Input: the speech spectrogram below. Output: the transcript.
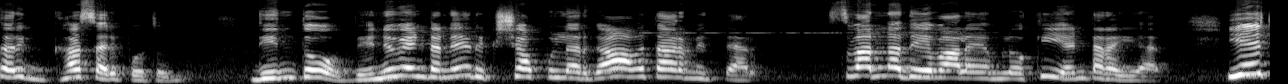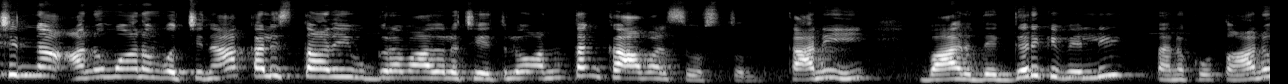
సరిగ్గా సరిపోతుంది. దీంతో వెనువెంటనే రిక్షా పుల్లర్గా అవతారం ఎత్తారు స్వర్ణ దేవాలయంలోకి ఎంటర్ అయ్యారు. ఏ చిన్న అనుమానం వచ్చినా ఖలిస్తానీ ఉగ్రవాదుల చేతిలో అంతం కావాల్సి వస్తుంది. కానీ వారి దగ్గరికి వెళ్ళి తనకు తాను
